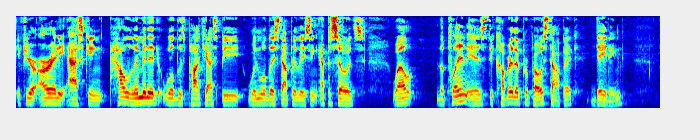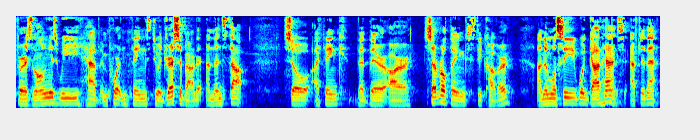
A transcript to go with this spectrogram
If you're already asking how limited will this podcast be, when will they stop releasing episodes? Well, the plan is to cover the proposed topic, dating, for as long as we have important things to address about it and then stop. So I think that there are several things to cover and then we'll see what God has after that.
